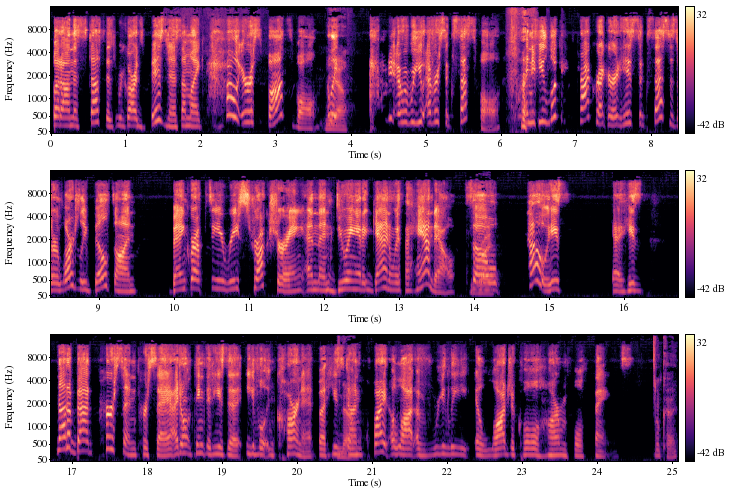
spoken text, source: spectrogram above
but on the stuff that regards business i'm like how irresponsible like yeah. how did, were you ever successful and if you look at his track record his successes are largely built on bankruptcy restructuring and then doing it again with a handout so right. no he's yeah he's not a bad person per se. I don't think that he's an evil incarnate, but he's no. done quite a lot of really illogical, harmful things. Okay.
